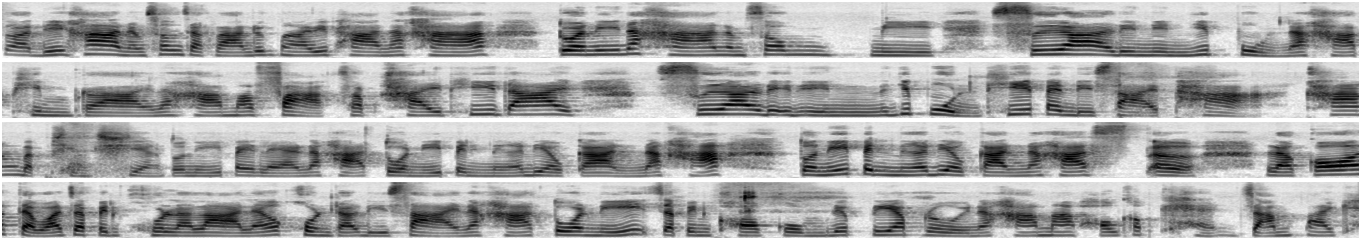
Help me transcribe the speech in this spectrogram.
สวัสดีค่ะ น้ำส้มจากร้านลูกไม้วิพานะคะ ตัวนี้นะคะน้ำส้มมีเสื้อลินินญี่ปุ่นนะคะ พิมพ์ลายนะคะ มาฝากสับใครที่ได้เสื้อลินินญี่ปุ่นที่เป็นดีไซน์ผ่า ข้างแบบเฉียงๆตัวนี้ไปแล้วนะคะ ตัวนี้เป็นเนื้อเดียวกันนะคะ ตัวนี้เป็นเนื้อเดียวกันนะคะเออแล้วก็แต่ว่าจะเป็นคนละลายแล้วก็คนละดีไซน์นะคะ ตัวนี้จะเป็นคอกลมเรียบๆเลยนะคะ มาพร้อมกับแขนจ้ำปลายแข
